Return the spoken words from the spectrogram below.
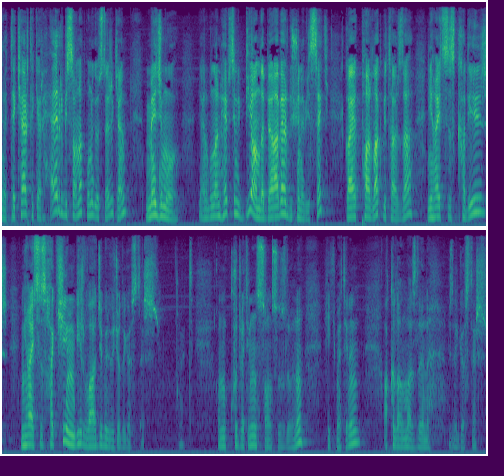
Evet, teker teker her bir sanat bunu gösterirken mecmu yani bunların hepsini bir anda beraber düşünebilsek gayet parlak bir tarzda nihayetsiz kadir, nihayetsiz hakim bir vacibül vücudu gösterir. Evet. Onun kudretinin sonsuzluğunu, hikmetinin akıl almazlığını bize gösterir.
